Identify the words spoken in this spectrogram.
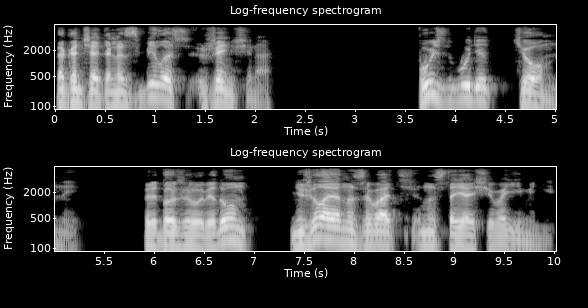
Окончательно сбилась женщина. Пусть будет темный, предложил ведун, не желая называть настоящего имени.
